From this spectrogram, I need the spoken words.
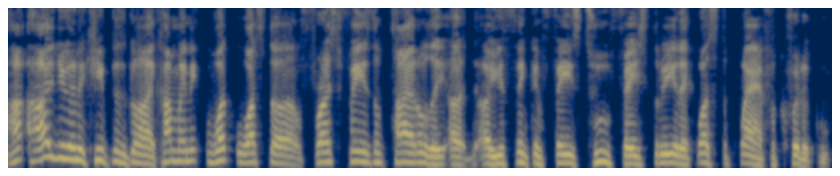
how, how are you going to keep this going? Like, how many? What What's the first phase of titles? Are, are, you thinking phase two, phase three? Like, what's the plan for critical?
